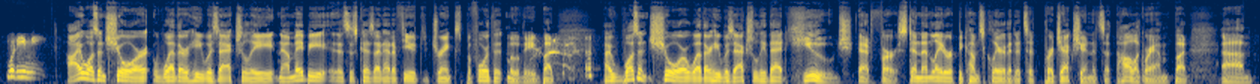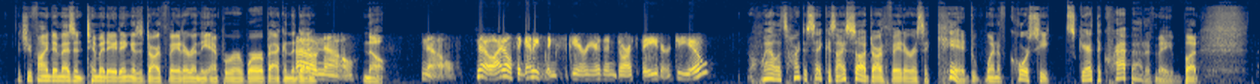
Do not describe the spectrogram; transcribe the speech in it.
What do you mean? I wasn't sure whether he was actually now. Maybe this is because I'd had a few drinks before the movie, but I wasn't sure whether he was actually that huge at first, and then later it becomes clear that it's a projection, it's a hologram. But um, did you find him as intimidating as Darth Vader and the Emperor were back in the day? Oh no. No. No. No, I don't think anything's scarier than Darth Vader. Do you? Well, it's hard to say because I saw Darth Vader as a kid when, of course, he scared the crap out of me. But,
